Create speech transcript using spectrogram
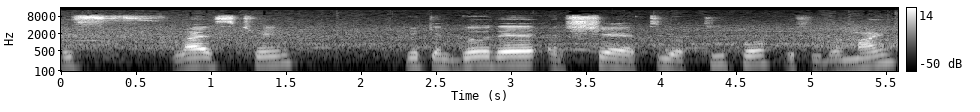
this live stream. You can go there and share to your people if you don't mind.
